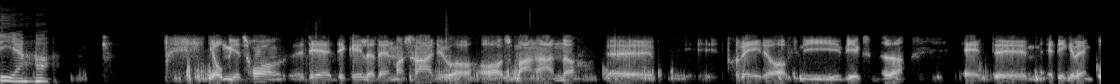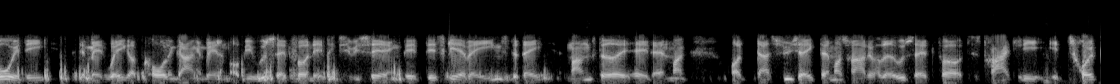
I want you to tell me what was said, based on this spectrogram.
DR har? Jo, men jeg tror, det, er, det gælder Danmarks Radio og, og også mange andre øh, private og offentlige virksomheder, at, øh, at det kan være en god idé med et wake-up call en gang imellem og blive udsat for en effektivisering. Det, det sker hver eneste dag mange steder her i Danmark. Og der synes jeg ikke, at Danmarks Radio har været udsat for tilstrækkeligt et tryk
